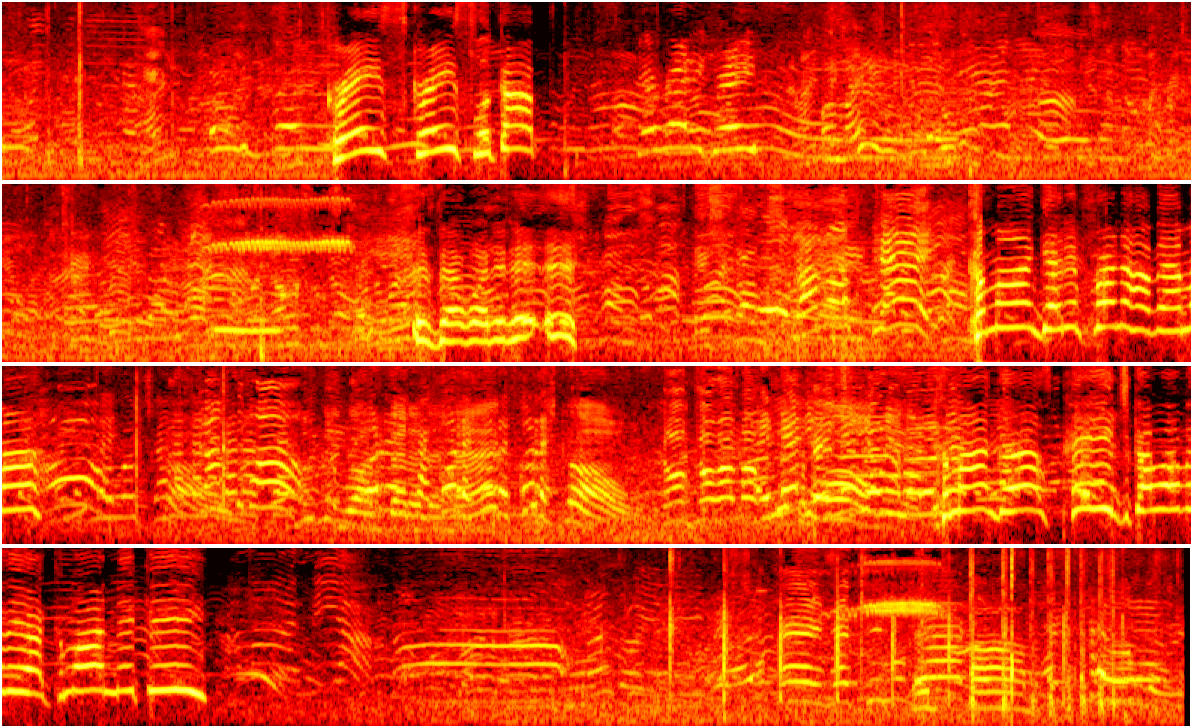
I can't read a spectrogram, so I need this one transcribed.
Grace, Grace, look up. Get ready, Grace! Is that what it is? Come on, get in front of Emma. Corre, hija, corre, corre, corre. Go. Go, go, Emma. En medio, en medio, mi amor. Come on, girls. Paige, go over there. Come on, Nikki. Okay, red team.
